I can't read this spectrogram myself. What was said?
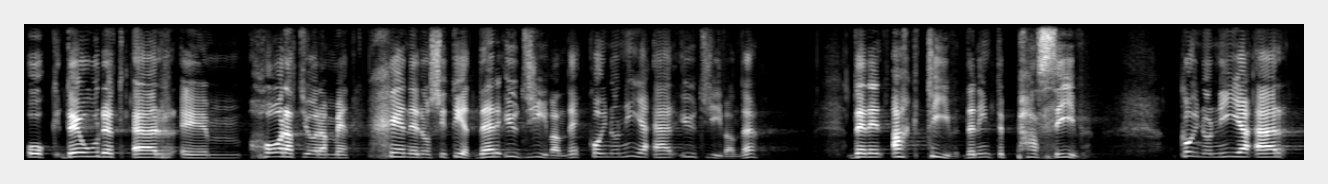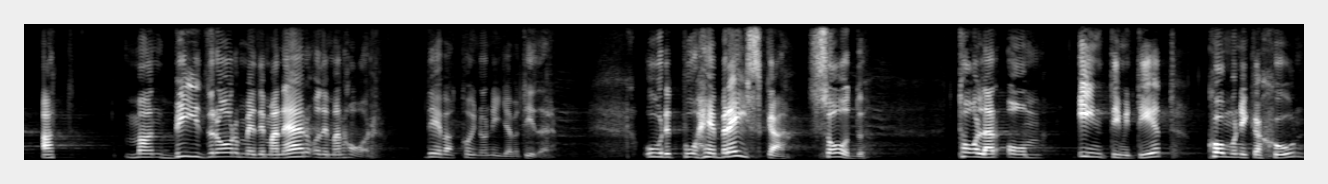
Och det ordet är, eh, har att göra med generositet. Det är utgivande. Koinonia är utgivande. Den är aktiv, den är inte passiv. Koinonia är att man bidrar med det man är och det man har. Det är vad koinonia betyder. Ordet på hebreiska, sod, talar om intimitet, kommunikation,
